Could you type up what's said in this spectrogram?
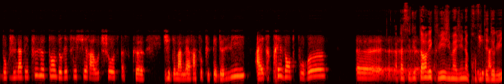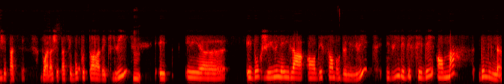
Donc, je n'avais plus le temps de réfléchir à autre chose parce que j'étais ma mère à s'occuper de lui, à être présente pour eux. euh, À passer du temps avec lui, j'imagine, à profiter passé- de lui. J'ai passé, voilà, j'ai passé beaucoup de temps avec lui. Mm. Et, et, euh, et donc, j'ai eu Neila en décembre 2008 et lui, il est décédé en mars 2009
